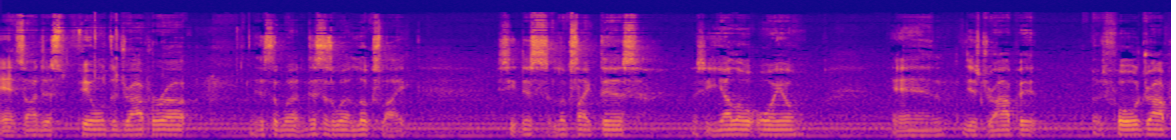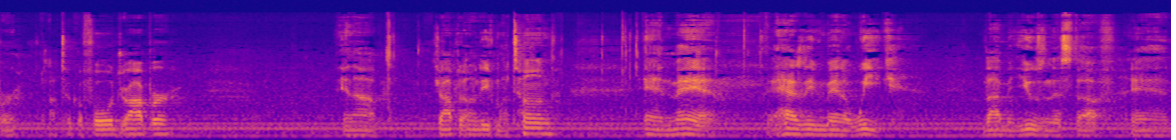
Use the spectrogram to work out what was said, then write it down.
And so I just filled the dropper up. This is what this is what it looks like. See, this looks like this. It's a yellow oil, and just drop it. A full dropper. I took a full dropper, and I dropped it underneath my tongue. And man, it hasn't even been a week that I've been using this stuff, and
